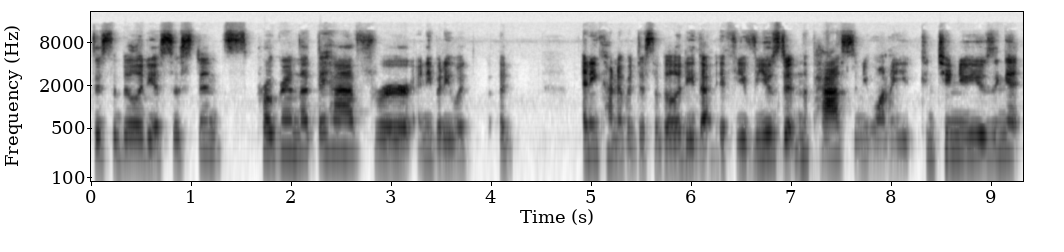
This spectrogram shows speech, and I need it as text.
disability assistance program that they have for anybody with a, any kind of a disability. That if you've used it in the past and you want to continue using it,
